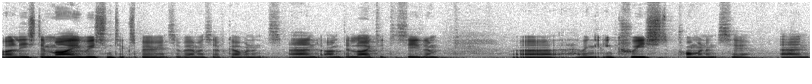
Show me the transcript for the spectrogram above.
or at least in my recent experience of MSF governance, and I'm delighted to see them uh, having increased prominence here. And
